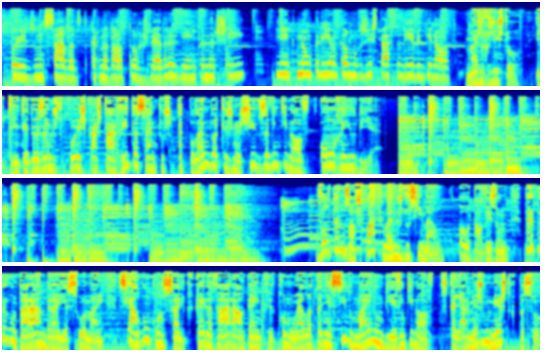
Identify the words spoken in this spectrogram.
depois de um sábado de Carnaval de Torres Vedras, dia em que eu nasci, e em que não queriam que ele me registasse no dia 29. Mas registou. E 32 anos depois, cá está Rita Santos apelando a que os nascidos a 29 honrem o dia. Voltamos aos 4 anos do Simão, ou talvez um, para perguntar à Andreia, sua mãe, se há algum conselho que queira dar a alguém que, como ela, tenha sido mãe num dia 29, se calhar mesmo neste que passou.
